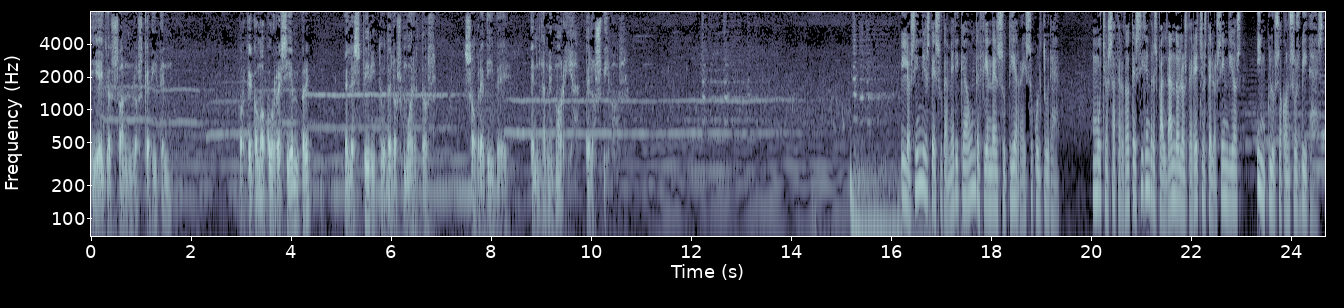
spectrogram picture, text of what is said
y ellos son los que viven. Porque como ocurre siempre, el espíritu de los muertos sobrevive en la memoria de los vivos. Los indios de Sudamérica aún defienden su tierra y su cultura. Muchos sacerdotes siguen respaldando los derechos de los indios, incluso con sus vidas.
